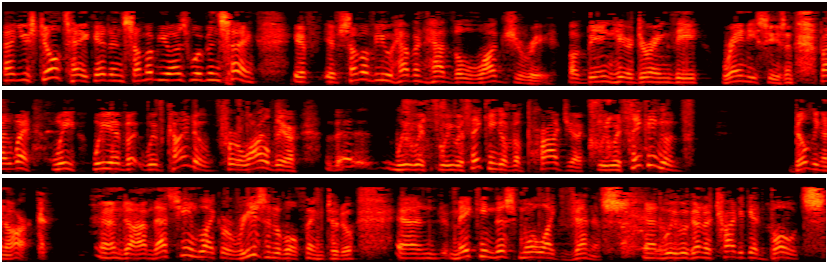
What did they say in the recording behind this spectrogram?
And you still take it, and some of you, as we've been saying, if, if some of you haven't had the luxury of being here during the rainy season. By the way, we, we have, we've kind of, for a while there, we were, we were thinking of a project. We were thinking of building an ark. And um, that seemed like a reasonable thing to do, and making this more like Venice. And we were going to try to get boats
